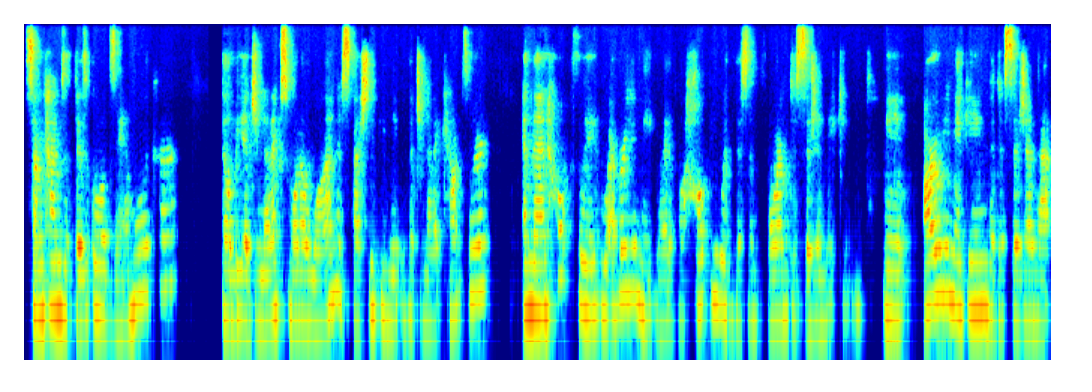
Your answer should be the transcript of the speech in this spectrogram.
Sometimes a physical exam will occur. There'll be a genetics 101, especially if you meet with a genetic counselor. And then hopefully whoever you meet with will help you with this informed decision making, meaning are we making the decision that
